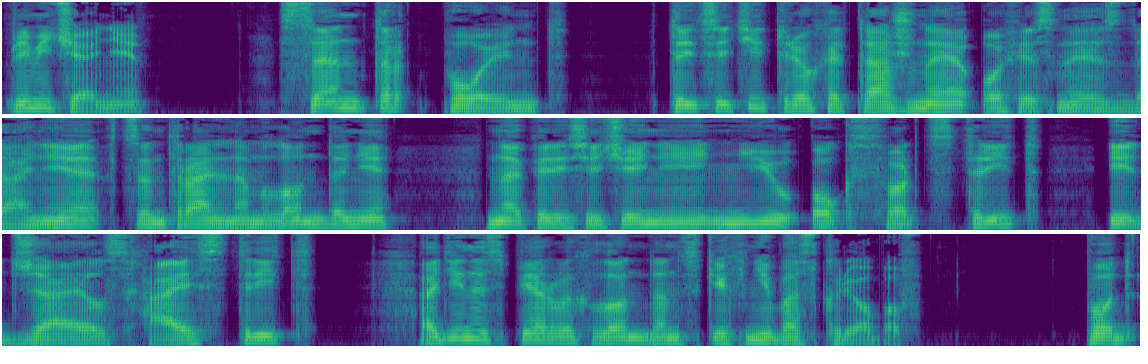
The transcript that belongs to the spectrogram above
Примечание. Центр Пойнт. 33-этажное офисное здание в центральном Лондоне на пересечении Нью-Оксфорд-стрит и Джайлс-Хай-стрит, один из первых лондонских небоскребов. Под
